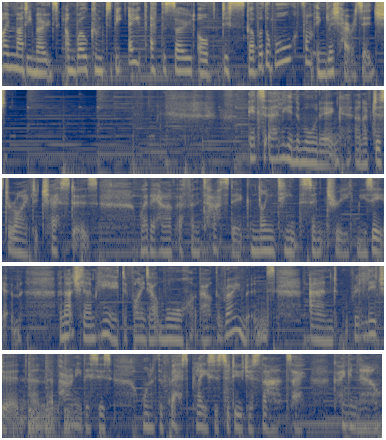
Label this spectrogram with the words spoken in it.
I'm Maddie Moate, and welcome to the eighth episode of Discover the Wall from English Heritage. It's early in the morning, and I've just arrived at Chesters, where they have a fantastic 19th century museum. And actually, I'm here to find out more about the Romans and religion, and apparently, this is one of the best places to do just that. So, going in now.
